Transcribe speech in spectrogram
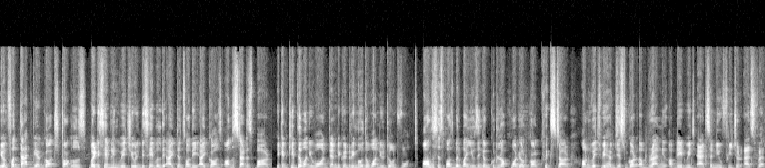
Even for that, we have got toggles by disabling which you will disable the items or the icons on the status bar. You can keep the one you want and you can remove the one you don't want. All this is possible by using a Goodlock module called QuickStar on which we have just got a brand new update which adds a new feature as well.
